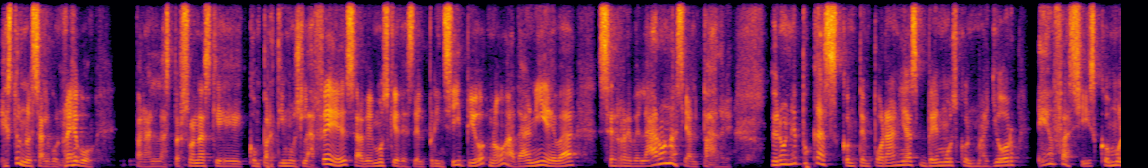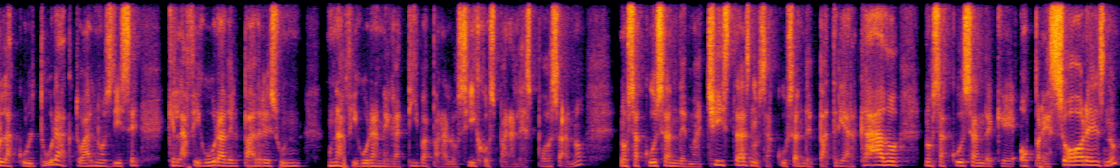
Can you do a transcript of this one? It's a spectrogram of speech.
esto no es algo nuevo para las personas que compartimos la fe, sabemos que desde el principio, ¿no? Adán y Eva se rebelaron hacia el Padre. Pero en épocas contemporáneas vemos con mayor énfasis cómo la cultura actual nos dice que la figura del padre es una figura negativa para los hijos, para la esposa, ¿no? Nos acusan de machistas, nos acusan de patriarcado, nos acusan de que opresores, ¿no?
